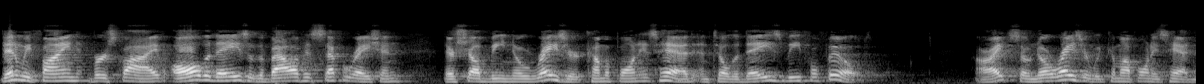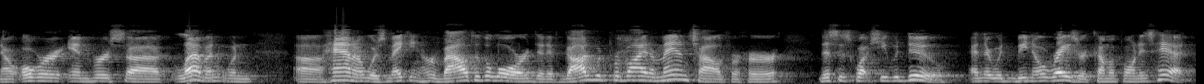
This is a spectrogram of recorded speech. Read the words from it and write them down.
Then we find verse 5 All the days of the vow of his separation, there shall be no razor come upon his head until the days be fulfilled. All right, so no razor would come up on his head. Now, over in verse uh, 11, when uh, Hannah was making her vow to the Lord that if God would provide a man child for her, this is what she would do, and there would be no razor come upon his head.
